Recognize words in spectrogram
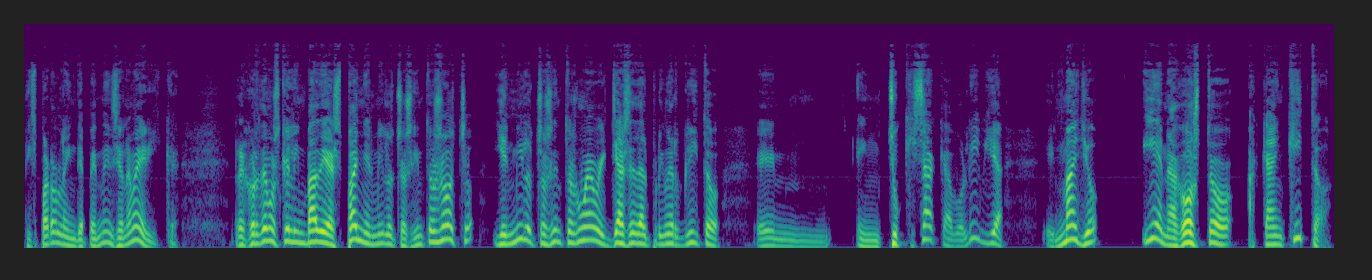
disparó la independencia en América. Recordemos que él invade a España en 1808 y en 1809 ya se da el primer grito en, en Chuquisaca, Bolivia, en mayo y en agosto acá en Quito.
